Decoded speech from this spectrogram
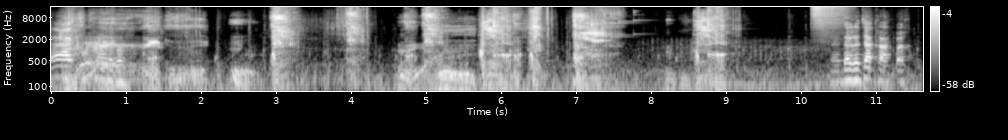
That's kind of a... Tego Jacka, but...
